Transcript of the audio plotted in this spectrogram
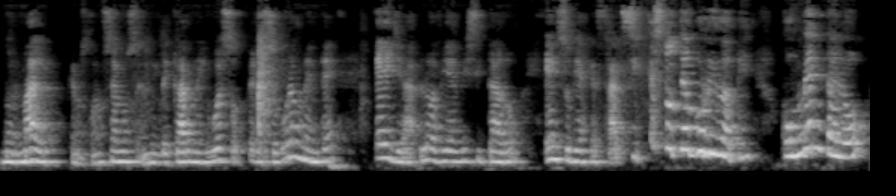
normal, que nos conocemos en el de carne y hueso, pero seguramente ella lo había visitado en su viaje astral. Si esto te ha ocurrido a ti, coméntalo,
